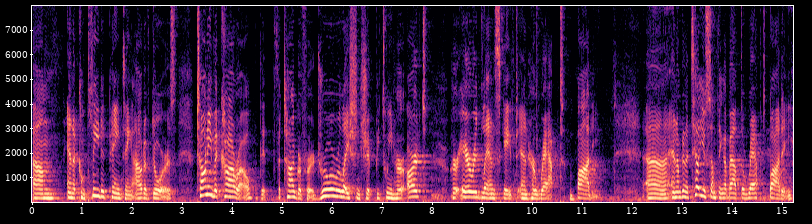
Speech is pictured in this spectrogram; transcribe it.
um, and a completed painting out of doors, Tony Vaccaro, the photographer, drew a relationship between her art, her arid landscape, and her wrapped body. Uh, and I'm going to tell you something about the wrapped body,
